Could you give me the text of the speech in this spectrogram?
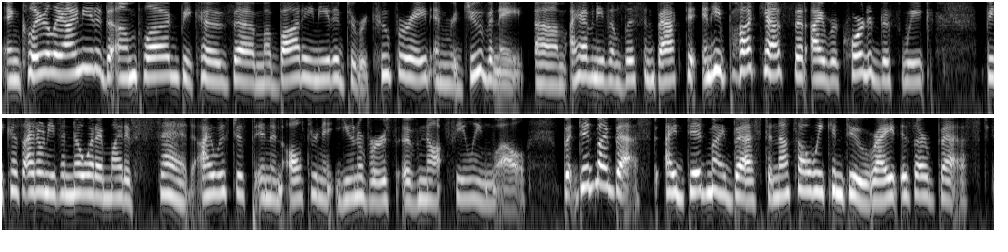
And clearly, I needed to unplug because uh, my body needed to recuperate and rejuvenate. Um, I haven't even listened back to any podcasts that I recorded this week because I don't even know what I might have said. I was just in an alternate universe of not feeling well, but did my best. I did my best, and that's all we can do, right? Is our best.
